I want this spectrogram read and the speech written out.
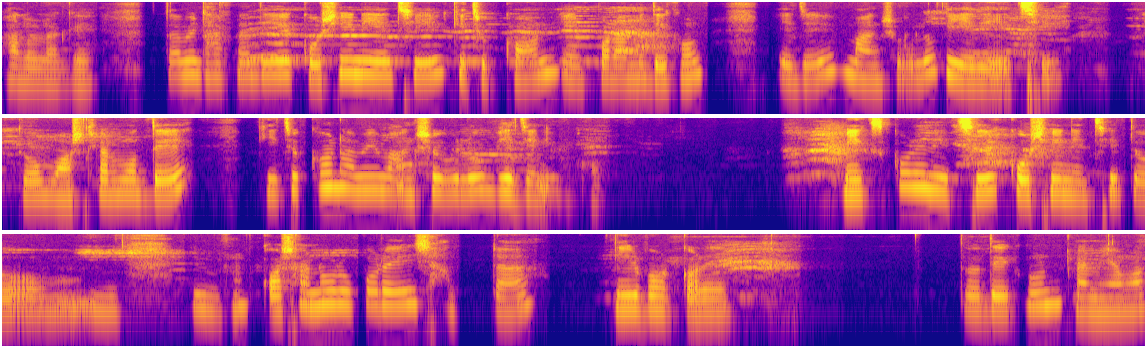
ভালো লাগে। তো আমি ঢাকনা দিয়ে কষিয়ে নিয়েছি কিছুক্ষণ। এরপর আমি দেখুন এই যে মাংসগুলো দিয়ে দিয়েছি। তো মশলার মধ্যে কিছুক্ষণ আমি মাংসগুলো ভেজে নিব। মিক্স করে নিচ্ছি, কষিয়ে নিচ্ছি। তো কষানোর উপরে স্বাদটা নির্ভর করে। তো দেখুন, আমি আমার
